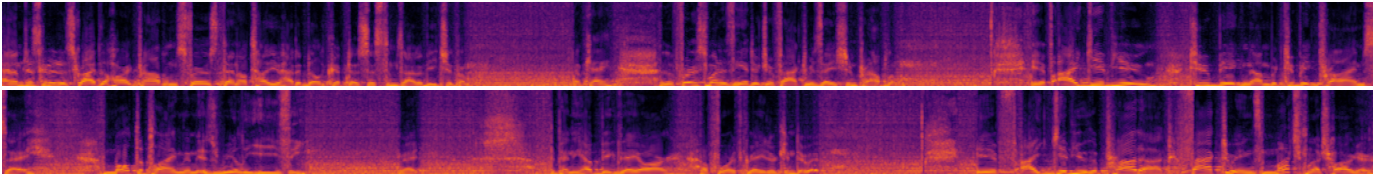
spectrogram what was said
And I'm just going to describe the hard problems first, then I'll tell you how to build crypto systems out of each of them. Okay? And the first one is the integer factorization problem. If I give you two big number, two big primes, say, multiplying them is really easy, right? Depending how big they are, a fourth grader can do it. If I give you the product, factoring's much, much harder,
